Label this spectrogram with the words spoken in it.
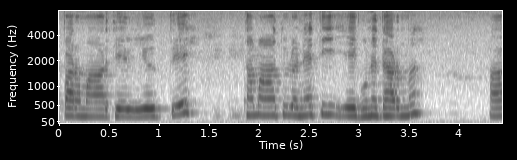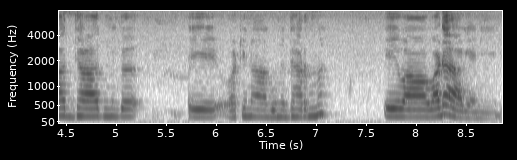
පරමාර්ථයේ වියුත්තේ තමා තුළ නැති ඒ ಗುಣධර්ම ආධ්‍යාත්මික ඒ වටිනා ಗುಣධර්ම ඒවා වඩා ගැනීම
